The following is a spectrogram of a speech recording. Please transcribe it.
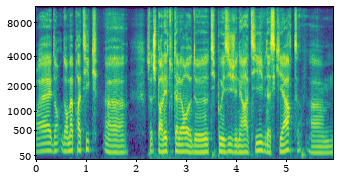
Ouais, dans, ma pratique, euh, je, parlais tout à l'heure de typoésie générative, d'ASCII art. Euh,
